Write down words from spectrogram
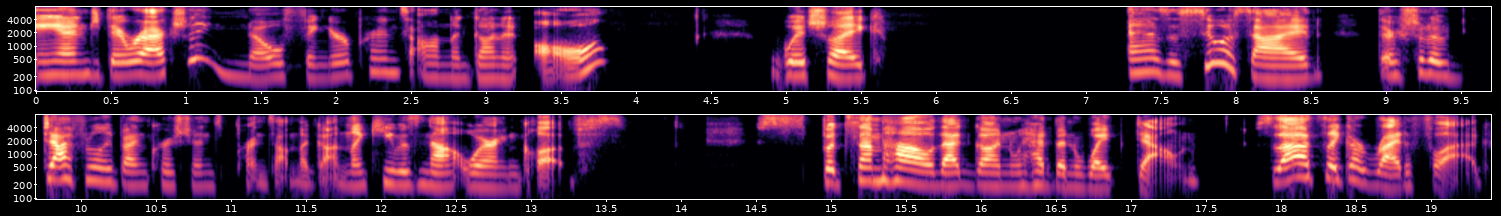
and there were actually no fingerprints on the gun at all which like as a suicide there should have definitely been christian's prints on the gun. Like he was not wearing gloves. But somehow that gun had been wiped down. So that's like a red flag.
